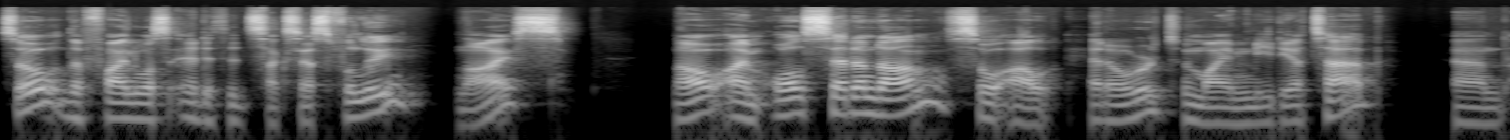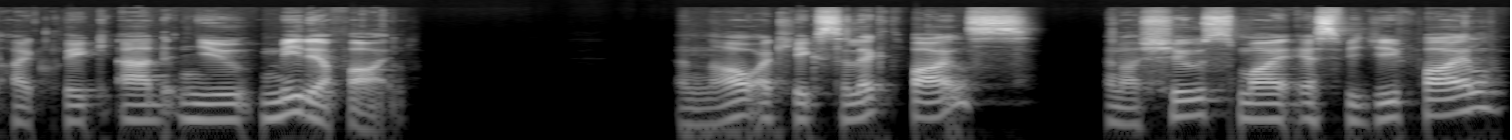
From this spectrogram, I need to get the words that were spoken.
So the file was edited successfully, nice. Now I'm all said and done, so I'll head over to my media tab and I click add new media file. And now I click select files and I choose my SVG file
